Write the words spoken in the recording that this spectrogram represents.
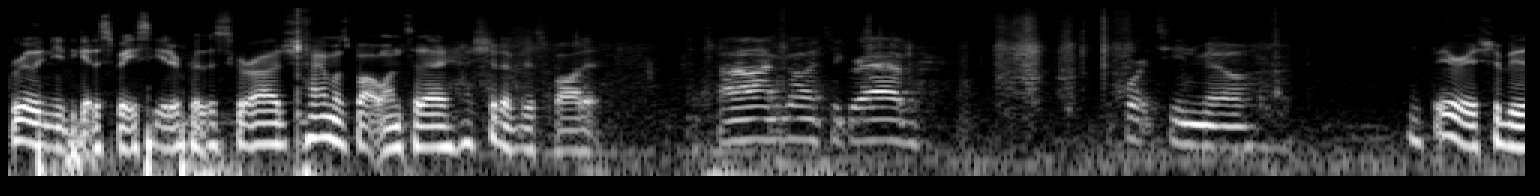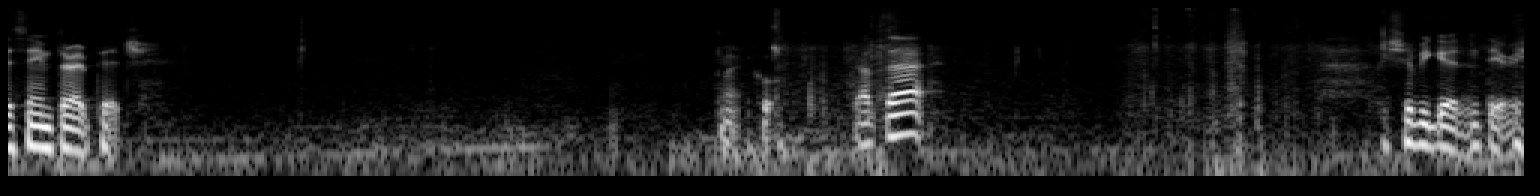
really need to get a space heater for this garage. I almost bought one today. I should have just bought it. Uh, I'm going to grab 14 mil. In theory, it should be the same thread pitch. Alright, cool. Got that. We should be good in theory.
